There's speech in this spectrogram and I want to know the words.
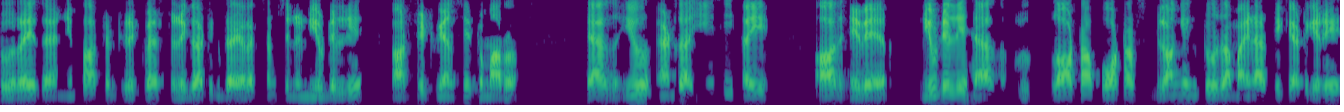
to raise an important request regarding the elections in New Delhi constituency tomorrow. As you and the ECI are aware, New Delhi has a lot of voters belonging to the minority category,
